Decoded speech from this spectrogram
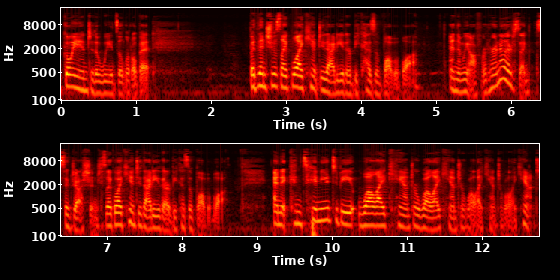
going into the weeds a little bit. But then she was like, well, I can't do that either because of blah, blah, blah. And then we offered her another su- suggestion. She's like, well, I can't do that either because of blah, blah, blah. And it continued to be, well, I can't, or well, I can't, or well, I can't, or well, I can't,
